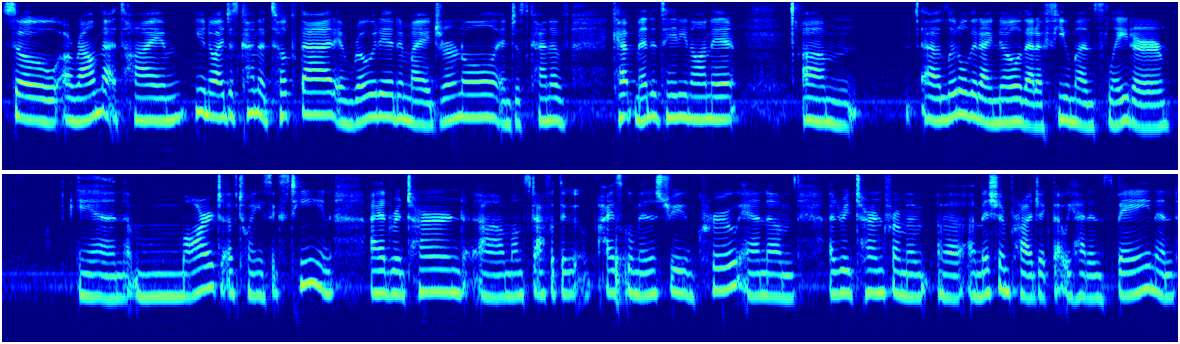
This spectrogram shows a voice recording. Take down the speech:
So around that time, you know, I just kind of took that and wrote it in my journal and just kind of kept meditating on it. Um, little did I know that a few months later, in March of 2016, I had returned um, on staff with the high school ministry and Cru, and um, I'd returned from a, a, mission project that we had in Spain, and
